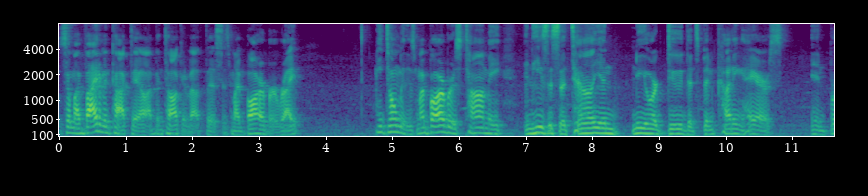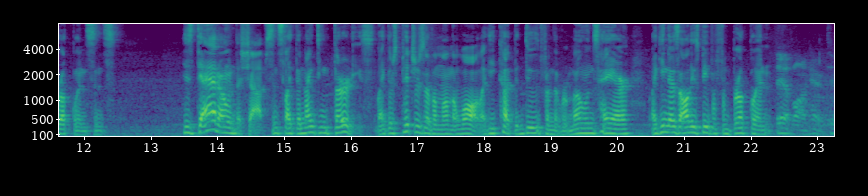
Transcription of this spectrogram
so my vitamin cocktail, I've been talking about this, is my barber, right? He told me this. My barber is Tommy and he's this Italian New York dude that's been cutting hairs in Brooklyn since his dad owned the shop since like the 1930s. Like there's pictures of him on the wall. Like he cut the dude from the Ramones hair. Like he knows all these people from Brooklyn. They have long hair too.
